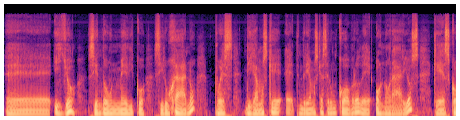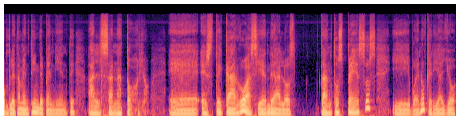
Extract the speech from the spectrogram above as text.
eh, y yo, siendo un médico cirujano, pues digamos que tendríamos que hacer un cobro de honorarios que es completamente independiente al sanatorio. Este cargo asciende a los tantos pesos y bueno, quería yo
